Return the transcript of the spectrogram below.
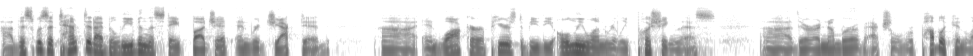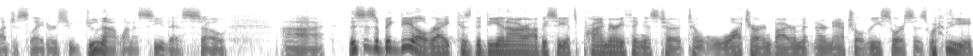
Uh, this was attempted, I believe, in the state budget and rejected. Uh, and Walker appears to be the only one really pushing this. Uh, there are a number of actual Republican legislators who do not want to see this. So uh, this is a big deal, right? Because the DNR, obviously, its primary thing is to, to watch our environment and our natural resources, where the,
